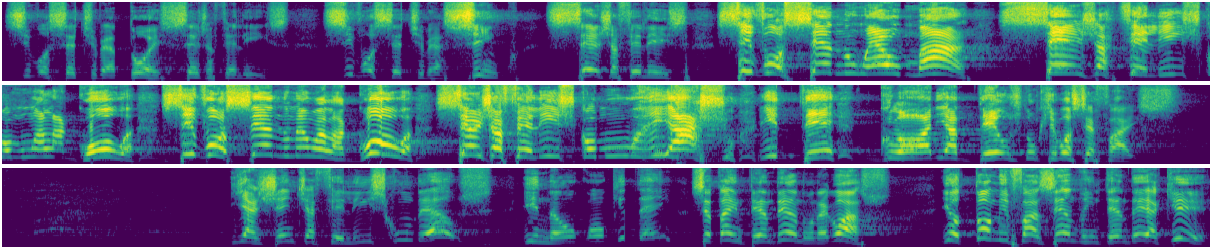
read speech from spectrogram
Se você tiver dois, seja feliz. Se você tiver cinco, seja feliz. Se você não é o mar, seja feliz como uma lagoa. Se você não é uma lagoa, seja feliz como um riacho e dê glória a Deus no que você faz. E a gente é feliz com Deus e não com o que tem. Você está entendendo o negócio? E eu estou me fazendo entender aqui?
